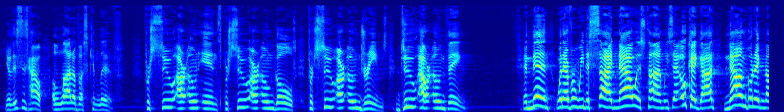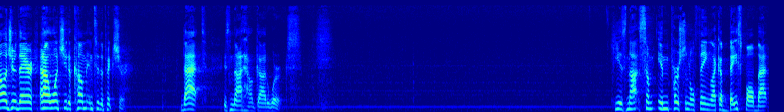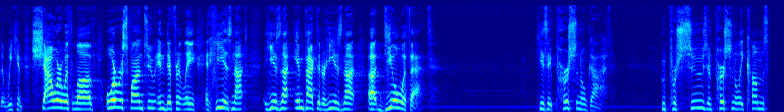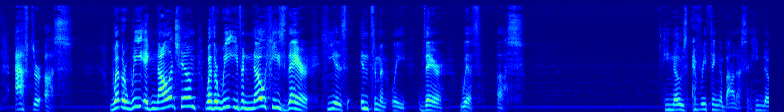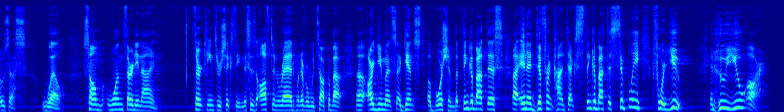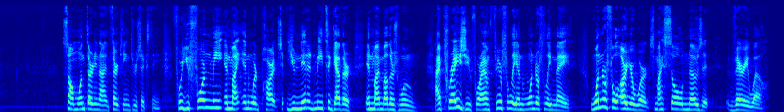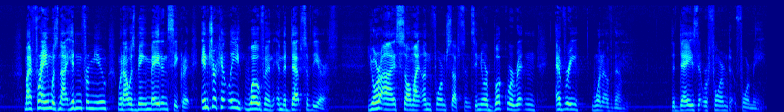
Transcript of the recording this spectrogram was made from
You know, this is how a lot of us can live. Pursue our own ends, pursue our own goals, pursue our own dreams, do our own thing. And then, whenever we decide now is time, we say, okay, God, now I'm going to acknowledge you're there and I want you to come into the picture. That is not how God works. He is not some impersonal thing like a baseball bat that we can shower with love or respond to indifferently, and He is not, he is not impacted or He is not uh, deal with that. He is a personal God who pursues and personally comes after us. Whether we acknowledge Him, whether we even know He's there, He is intimately there with us. He knows everything about us and He knows us well. Psalm 139, 13 through 16. This is often read whenever we talk about uh, arguments against abortion. But think about this uh, in a different context. Think about this simply for you and who you are. Psalm 139, 13 through 16. For you formed me in my inward parts, you knitted me together in my mother's womb. I praise you, for I am fearfully and wonderfully made. Wonderful are your works. My soul knows it very well. My frame was not hidden from you when I was being made in secret, intricately woven in the depths of the earth. Your eyes saw my unformed substance. In your book were written every one of them, the days that were formed for me,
